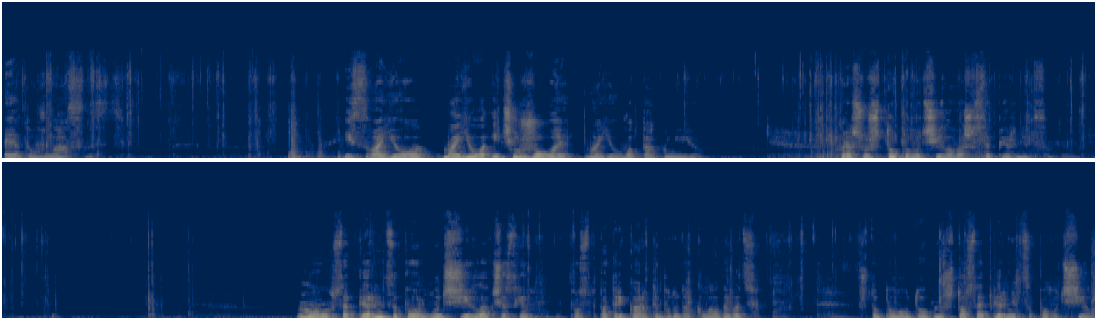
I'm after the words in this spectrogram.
эту властность и свое мое, и чужое мое. Вот так у нее. Хорошо, что получила ваша соперница? Ну, соперница получила. Сейчас я просто по три карты буду докладывать, чтобы было удобно. Что соперница получила?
